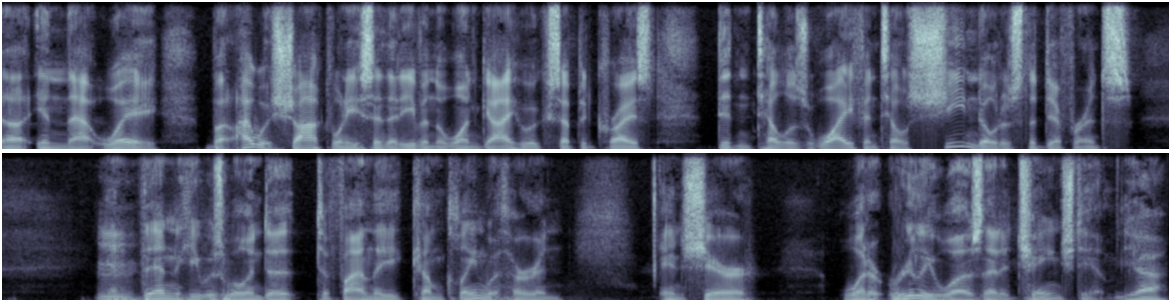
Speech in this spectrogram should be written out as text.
uh, in that way. But I was shocked when he said that even the one guy who accepted Christ didn't tell his wife until she noticed the difference. And then he was willing to to finally come clean with her and and share what it really was that had changed him. Yeah.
